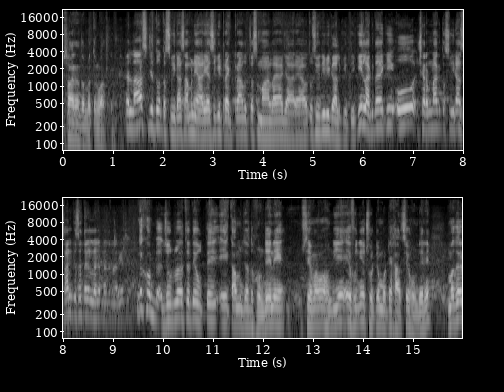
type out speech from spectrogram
ਸਾਰਿਆਂ ਦਾ ਮੈਂ ਧੰਨਵਾਦ ਕਰਦਾ। ਲਾਸਟ ਜਦੋਂ ਤਸਵੀਰਾਂ ਸਾਹਮਣੇ ਆ ਰਹੀਆਂ ਸੀ ਕਿ ਟਰੈਕਟਰਾਂ ਦੇ ਉੱਤੇ ਸਮਾਨ ਲਾਇਆ ਜਾ ਰਿਹਾ ਤੁਸੀਂ ਉਹਦੀ ਵੀ ਗੱਲ ਕੀਤੀ। ਕੀ ਲੱਗਦਾ ਹੈ ਕਿ ਉਹ ਸ਼ਰਮਨਾਕ ਤਸਵੀਰਾਂ ਸਨ ਕਿਸੇ ਤਰ੍ਹਾਂ ਨਜ਼ਰ ਆ ਰਹੀਆਂ ਸੀ? ਦੇਖੋ ਜ਼ਰੂਰਤ ਦੇ ਉੱਤੇ ਇਹ ਕੰਮ ਜਦ ਹੁੰਦੇ ਨੇ ਸੇਵਾਵਾਂ ਹੁੰਦੀਆਂ ਇਹੋ ਜਿਹੀਆਂ ਛੋਟੇ-ਮੋਟੇ ਹਾਦਸੇ ਹੁੰਦੇ ਨੇ। ਮਗਰ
